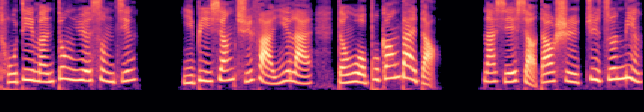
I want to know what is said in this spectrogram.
徒弟们动乐诵经，以碧香取法衣来，等我不刚拜倒。”那些小道士俱遵命，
